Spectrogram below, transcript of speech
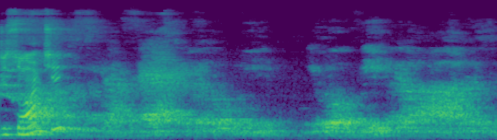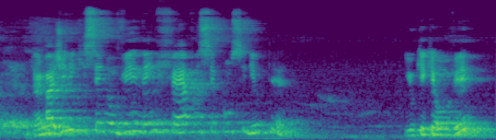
De sorte. Então imagine que sem ouvir nem fé você conseguiu ter. E o que é ouvir?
